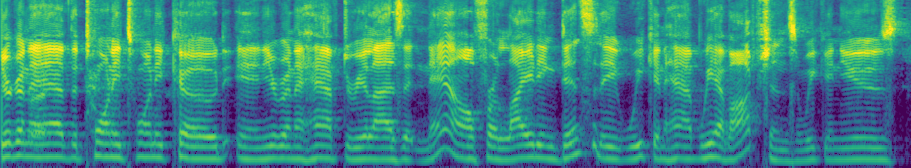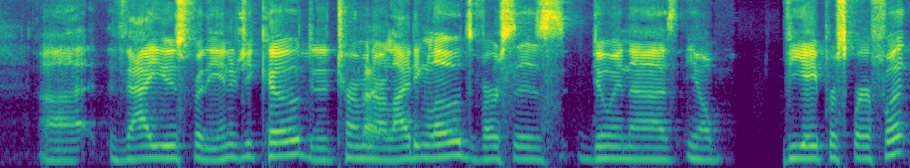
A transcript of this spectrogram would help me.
you're going to have the 2020 code, and you're going to have to realize that now for lighting density, we can have we have options, and we can use. Uh, values for the energy code to determine right. our lighting loads versus doing uh, you know VA per square foot.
